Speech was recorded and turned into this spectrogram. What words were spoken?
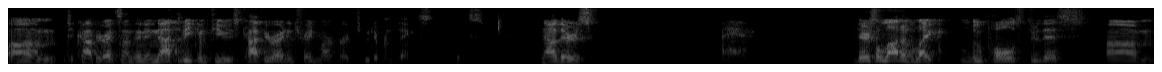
Um, to copyright something. And not to be confused, copyright and trademark are two different things. Yes. Now there's there's a lot of like loopholes through this. Um,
